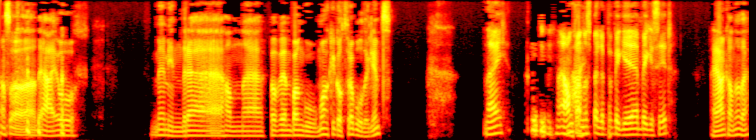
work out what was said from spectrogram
Altså, det er jo Med mindre han uh, Bangomo har ikke gått fra Bodø-Glimt. Nei. nei, han kan Nei. jo spille på begge, begge sider. Ja, han kan jo det.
